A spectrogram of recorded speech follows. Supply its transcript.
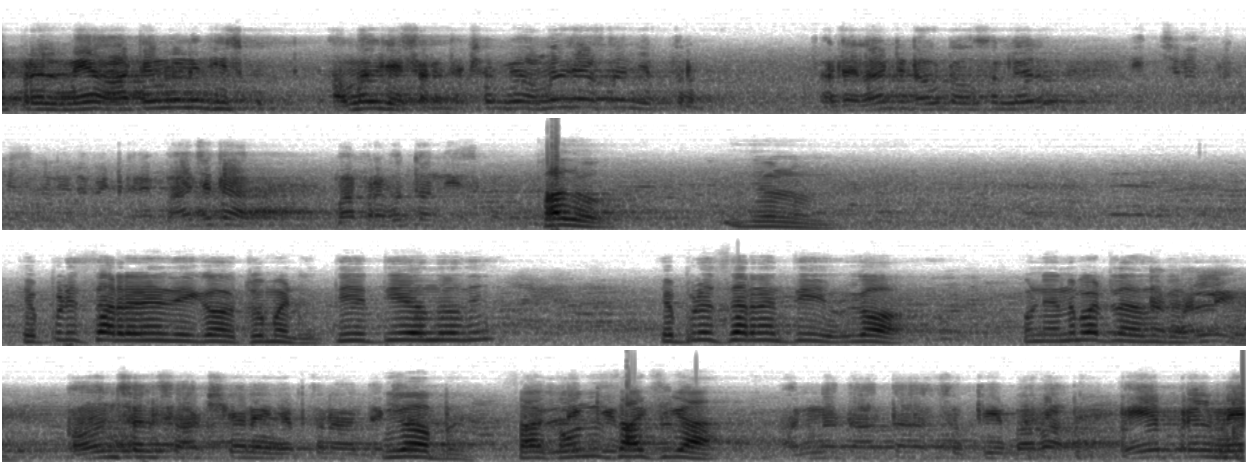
ఏప్రిల్ మే ఆ టైంలోనే తీసుకు అమలు చేశారు అధ్యక్ష. మేము అమలు చేస్తామని చెప్తున్నాం. అంటే ఎలాంటి డౌట్ అవసరం లేదు. ఇచ్చిన ప్రతిజ్ఞ నిలబెట్టుకునే బాధ్యత మా ప్రభుత్వం తీసుకుంటుంది ఎప్పుడు ఇస్తారనేది ఇగో చూడండి తీ తీ అందుది ఎప్పుడు ఇస్తారనేది తీ ఇగో. మళ్ళీ కౌన్సిల్ సాక్షిగా నేను ఇగో కౌన్సిల్ సాక్షిగా. అన్నదాత సుఖీ ఏప్రిల్ మే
